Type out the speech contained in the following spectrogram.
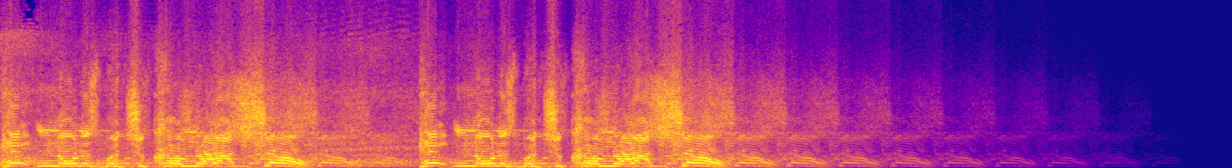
Hating on us, but you come to our show. Hating on us, but you come to our show.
